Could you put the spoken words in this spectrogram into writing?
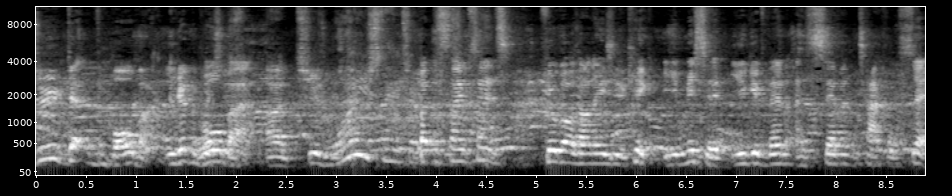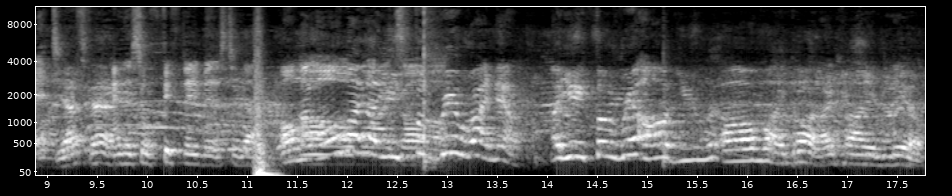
do get the ball back. You get the ball back. Uh, huge. Why are you saying so? But the same sense, field goals aren't easy to kick. You miss it, you give them a seven tackle set, yeah, that's fair. and there's still 15 minutes to go. oh my! Oh, my God! You for real right now? Are you for real? Oh, you! Oh my God! I can't even deal.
